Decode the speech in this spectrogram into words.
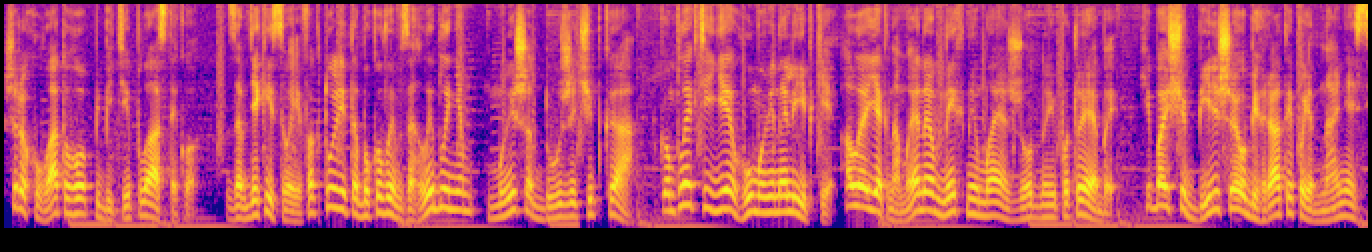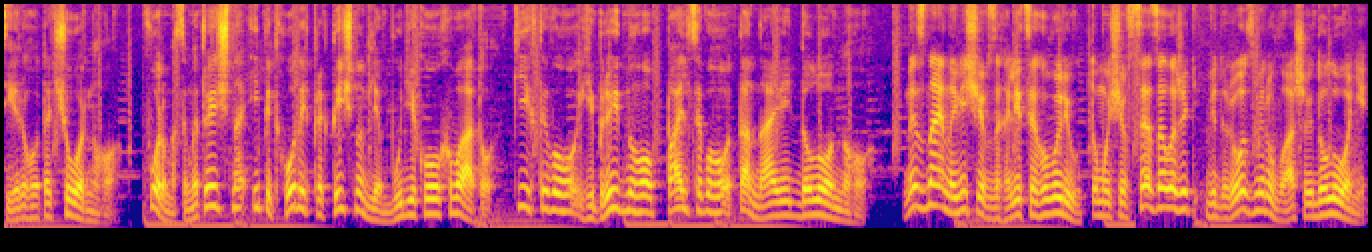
шерохуватого PBT пластику. Завдяки своїй фактурі та боковим заглибленням миша дуже чіпка. В комплекті є гумові наліпки, але, як на мене, в них немає жодної потреби. Хіба що більше обіграти поєднання сірого та чорного. Форма симетрична і підходить практично для будь-якого хвату кіхтевого, гібридного, пальцевого та навіть долонного. Не знаю, навіщо я взагалі це говорю, тому що все залежить від розміру вашої долоні.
